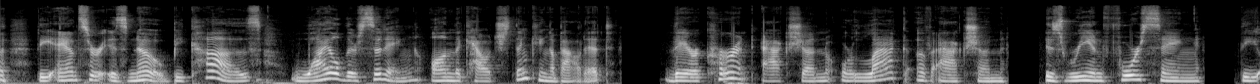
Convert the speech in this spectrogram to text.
the answer is no, because while they're sitting on the couch thinking about it, their current action or lack of action is reinforcing the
